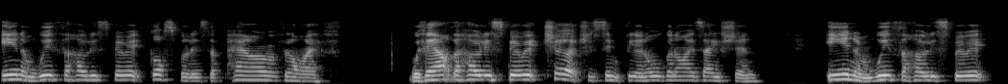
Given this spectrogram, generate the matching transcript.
in and with the Holy Spirit, gospel is the power of life. Without the Holy Spirit, church is simply an organization. In and with the Holy Spirit,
